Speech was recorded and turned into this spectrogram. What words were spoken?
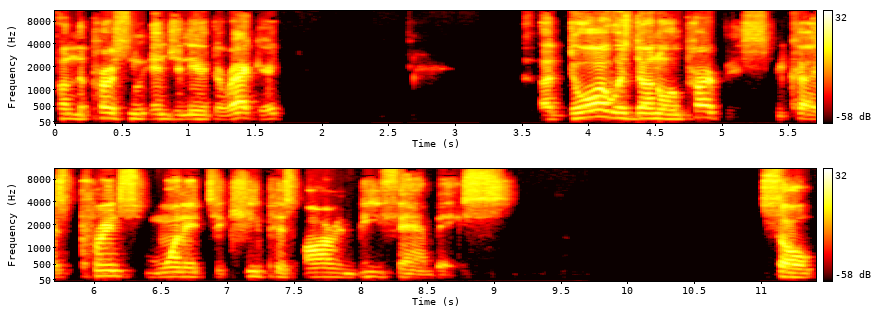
from the person who engineered the record, Adore was done on purpose because Prince wanted to keep his R&B fan base. So,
